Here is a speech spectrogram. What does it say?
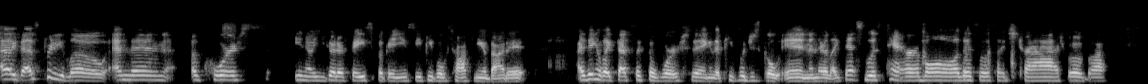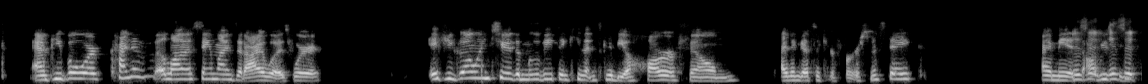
like that's pretty low. And then, of course, you know, you go to Facebook and you see people talking about it. I think like that's like the worst thing that people just go in and they're like, this was terrible. This was like trash, blah, blah, blah. And people were kind of along the same lines that I was, where if you go into the movie thinking that it's going to be a horror film, I think that's like your first mistake. I mean, is it is it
